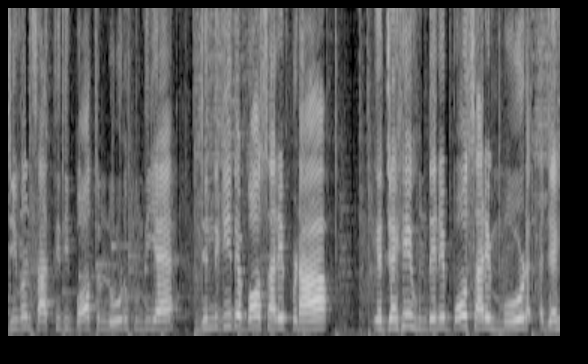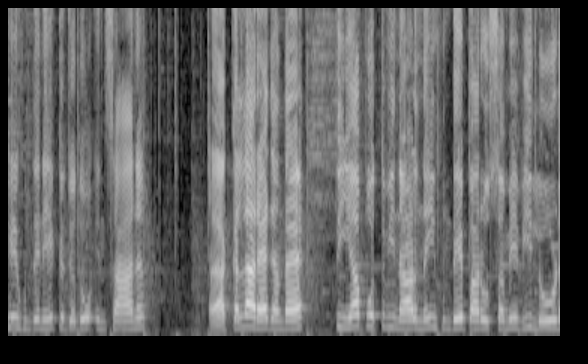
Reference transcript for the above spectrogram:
ਜੀਵਨ ਸਾਥੀ ਦੀ ਬਹੁਤ ਲੋੜ ਹੁੰਦੀ ਹੈ, ਜ਼ਿੰਦਗੀ ਦੇ ਬਹੁਤ ਸਾਰੇ ਪੜਾਅ ਅਜਿਹੇ ਹੁੰਦੇ ਨੇ, ਬਹੁਤ ਸਾਰੇ ਮੋੜ ਅਜਿਹੇ ਹੁੰਦੇ ਨੇ ਕਿ ਜਦੋਂ ਇਨਸਾਨ ਇਕੱਲਾ ਰਹਿ ਜਾਂਦਾ ਹੈ, ਧੀਆਂ ਪੁੱਤ ਵੀ ਨਾਲ ਨਹੀਂ ਹੁੰਦੇ, ਪਰ ਉਸ ਸਮੇਂ ਵੀ ਲੋੜ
